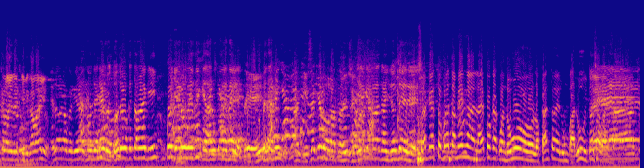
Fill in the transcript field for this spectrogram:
que lo identificaba ellos. Eso es lo que vieron el son de negro. Entonces los que estaban aquí cogieron eso y quedaron con ese. Sí, aquí se quedó la tradición. Aquí quedó la tradición de. de O sea que esto fue también en la época cuando hubo los cantos del Lumbalú y toda esa vaina.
